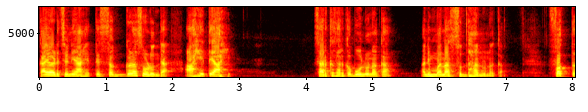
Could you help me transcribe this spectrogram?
काय अडचणी आहेत ते सगळं सोडून द्या. आहे ते आहे. सारखं सारखं बोलू नका आणि मनात सुद्धा आणू नका. फक्त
